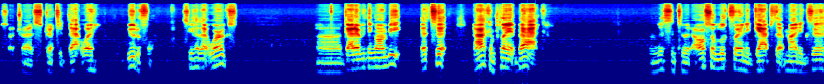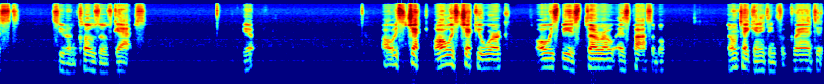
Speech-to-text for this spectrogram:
So I try to stretch it that way. Beautiful. See how that works? Uh, got everything on beat. That's it. Now I can play it back and listen to it. Also look for any gaps that might exist. See if I can close those gaps. Yep. Always check. Always check your work. Always be as thorough as possible. Don't take anything for granted.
